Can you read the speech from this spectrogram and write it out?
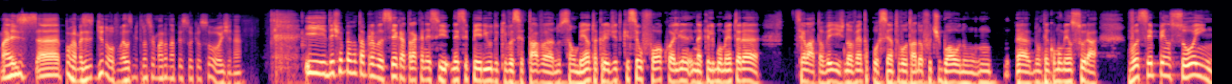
Mas, é, porra, mas de novo, elas me transformaram na pessoa que eu sou hoje, né? E deixa eu perguntar para você, Catraca, nesse, nesse período que você estava no São Bento, acredito que seu foco ali naquele momento era, sei lá, talvez 90% voltado ao futebol, não, não, é, não tem como mensurar. Você pensou em,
